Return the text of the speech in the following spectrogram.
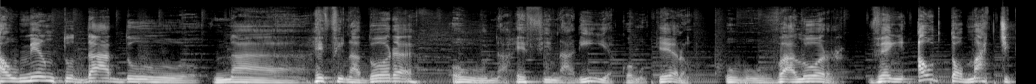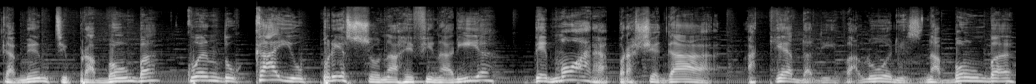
aumento dado na refinadora ou na refinaria, como queiram, o valor vem automaticamente para a bomba. Quando cai o preço na refinaria, demora para chegar a queda de valores na bomba.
